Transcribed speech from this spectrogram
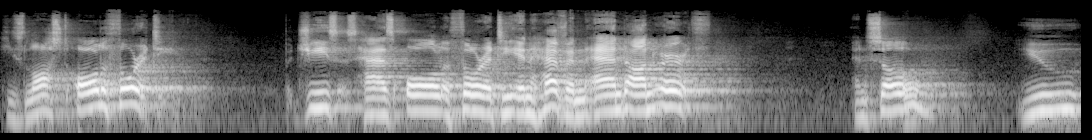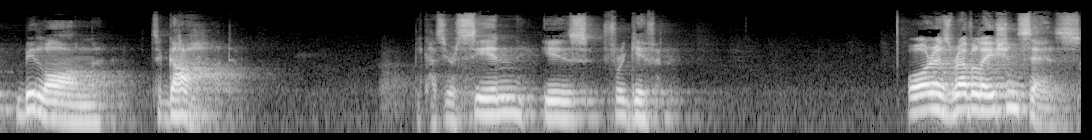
He's lost all authority. But Jesus has all authority in heaven and on earth. And so you belong to God because your sin is forgiven. Or, as Revelation says,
